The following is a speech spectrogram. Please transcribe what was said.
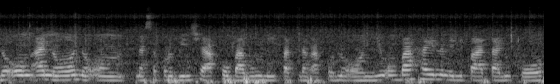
Noong ano, noong nasa probinsya ako, bagong lipat lang ako noon, yung bahay na nilipatan ko,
